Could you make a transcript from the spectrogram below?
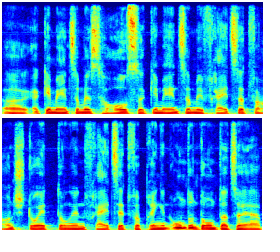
äh, ein gemeinsames Haus, gemeinsame Freizeitveranstaltungen, Freizeit verbringen und und und. Also er,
